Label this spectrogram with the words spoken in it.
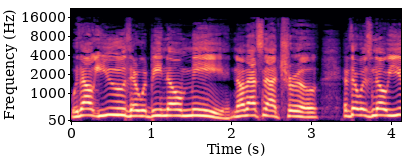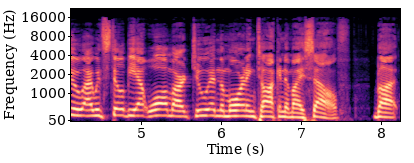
Without you, there would be no me. No, that's not true. If there was no you, I would still be at Walmart two in the morning talking to myself. But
